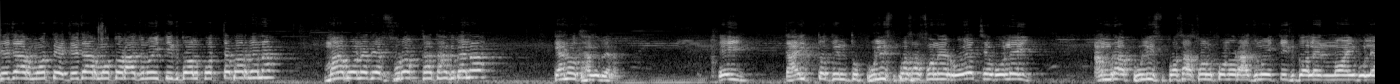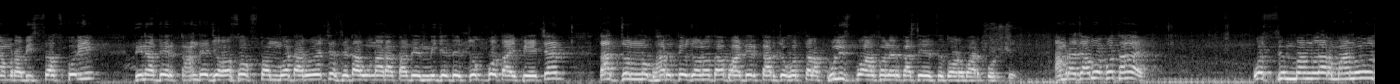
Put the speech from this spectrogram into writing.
যে যার মতে, যে যার মতো রাজনৈতিক দল করতে পারবে না। মা বোনেদের সুরক্ষা থাকবে না, কেন থাকবে না? এই দায়িত্ব কিন্তু পুলিশ প্রশাসনের রয়েছে বলেই আমরা পুলিশ প্রশাসন কোনো রাজনৈতিক দলের নয় বলে আমরা বিশ্বাস করি। তিনাদের কাঁধে যে অশোক স্তম্ভটা রয়েছে, সেটা ওনারা তাদের নিজেদের যোগ্যতায় পেয়েছেন। তার জন্য ভারতীয় জনতা পার্টির কার্যকর্তারা পুলিশ প্রশাসনের কাছে এসে দরবার করছে। আমরা যাব কোথায়? পশ্চিমবাংলার মানুষ,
